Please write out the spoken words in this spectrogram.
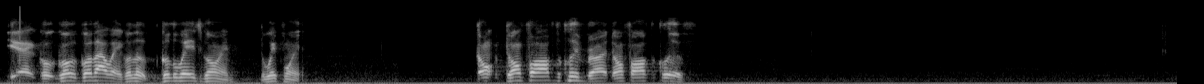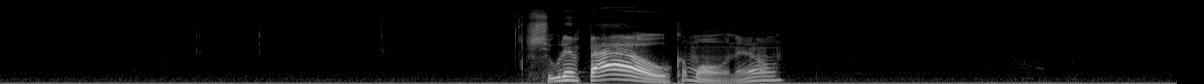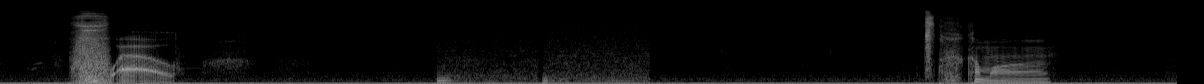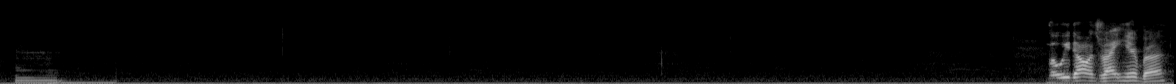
Yeah, go go go that way. Go look. Go the way it's going. The waypoint. Don't don't fall off the cliff, bro. Don't fall off the cliff. Shoot and foul. Come on now. Don't. It's right here, bro.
